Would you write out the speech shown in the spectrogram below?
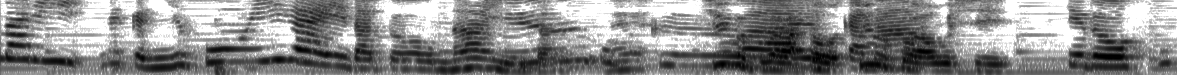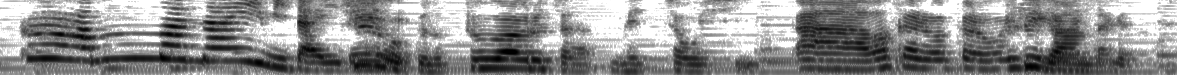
まりなんか日本以外だと中国。は中国はそう、中国は美味しい。けど他あんまないみたいで中国のプーアール茶めっちゃ美味しい。ああわかるわかる美味しい薬があんだけどね。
